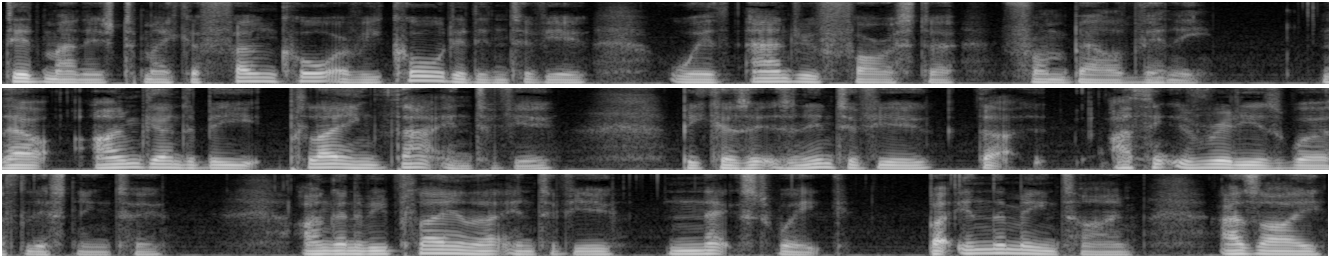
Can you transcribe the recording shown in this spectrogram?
did manage to make a phone call, a recorded interview with Andrew Forrester from Balvenie. Now, I'm going to be playing that interview because it is an interview that I think really is worth listening to. I'm going to be playing that interview next week. But in the meantime, as I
